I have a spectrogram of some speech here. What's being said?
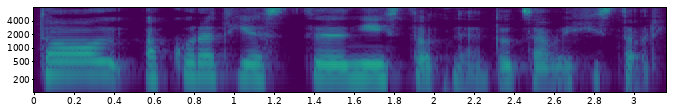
to akurat jest nieistotne do całej historii.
